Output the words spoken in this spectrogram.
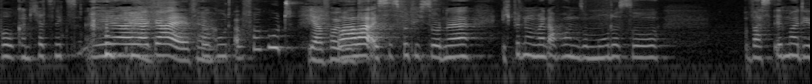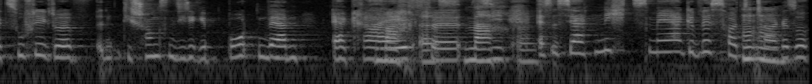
wo kann ich jetzt nichts Ja, ja, geil. Voll ja. gut, aber voll gut. Ja, voll Boah, gut. Aber ist das wirklich so, ne? Ich bin im Moment auch in so einem Modus so, was immer dir zufliegt oder die Chancen, die dir geboten werden, ergreife mach es, mach sie. Es. es. ist ja nichts mehr gewiss heutzutage. Mm -mm. So,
